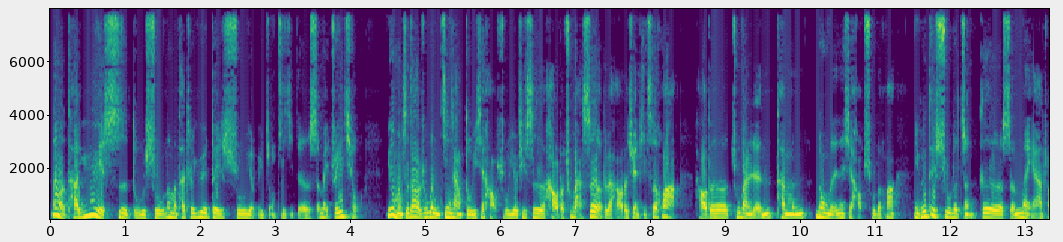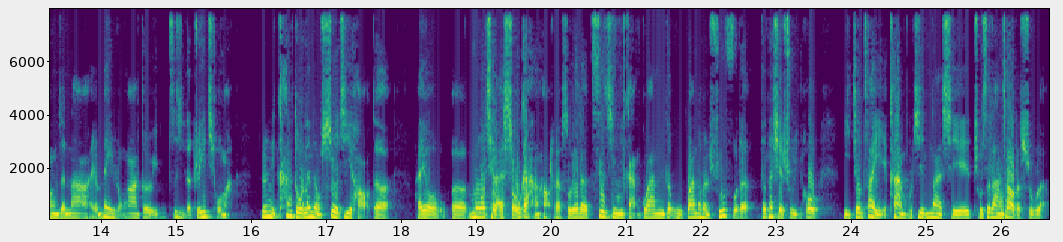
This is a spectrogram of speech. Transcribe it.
那么他越是读书，那么他就越对书有一种自己的审美追求。因为我们知道，如果你经常读一些好书，尤其是好的出版社，对吧？好的选题策划，好的出版人他们弄的那些好书的话，你会对书的整个审美啊、装帧啊，还有内容啊，都有自己的追求嘛。就是你看多那种设计好的。还有呃，摸起来手感很好的，所谓的刺激你感官，你的五官都很舒服的的那些书，以后你就再也看不进那些粗制滥造的书了。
